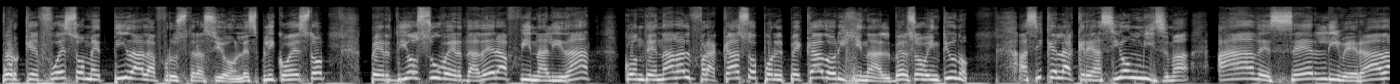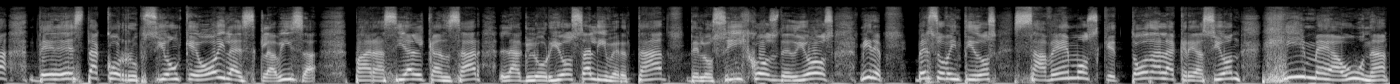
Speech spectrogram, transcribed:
porque fue sometida a la frustración. ¿Le explico esto? Perdió su verdadera finalidad, condenada al fracaso por el pecado original. Verso 21. Así que la creación misma ha de ser liberada de esta corrupción que hoy la esclaviza, para así alcanzar la gloriosa libertad de los hijos de Dios. Mire, verso 22 sabemos que toda la creación gime a una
